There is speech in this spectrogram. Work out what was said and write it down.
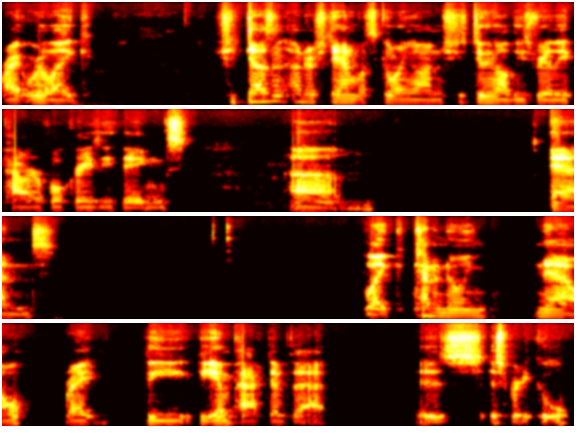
right? Where like she doesn't understand what's going on. She's doing all these really powerful, crazy things. Um, and like kind of knowing now, right? The the impact of that is is pretty cool.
